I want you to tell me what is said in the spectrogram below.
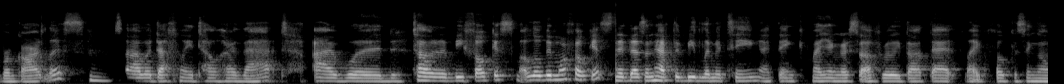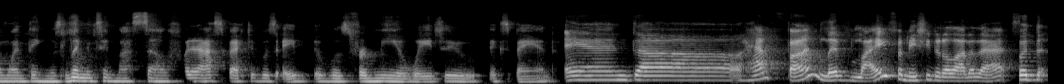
regardless. Mm. so i would definitely tell her that. I would tell her to be focused a little bit more focused. It doesn't have to be limiting. I think my younger self really thought that like focusing on one thing was limiting myself but an aspect it was a it was for me a way to expand and uh, have fun, live life. I mean, she did a lot of that. But th-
